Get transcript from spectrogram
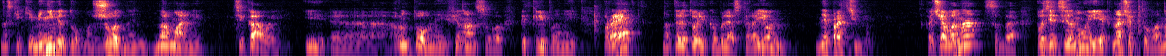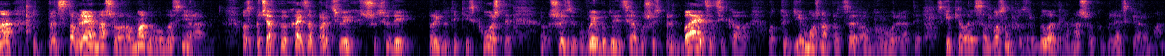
наскільки мені відомо, жодний нормальний, цікавий і е, ґрунтовний фінансово підкріплений проект на території Кобиляцького району не працює. Хоча вона себе позиціонує, як начебто вона тут представляє нашу громаду в обласній раді. От спочатку хай запрацює, що сюди прийдуть якісь кошти, щось вибудується або щось придбається цікаве, от тоді можна про це обговорювати, скільки Лариса Босенко зробила для нашої Кобиляцької громади.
